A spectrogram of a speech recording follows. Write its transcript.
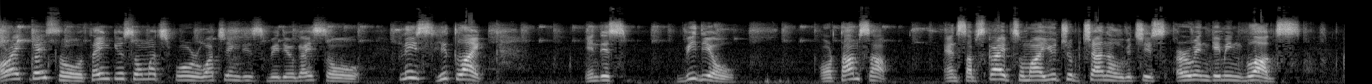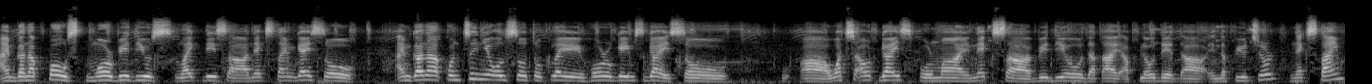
Alright guys, so thank you so much for watching this video guys. So please hit like in this video or thumbs up and subscribe to my YouTube channel which is Erwin Gaming Vlogs. I'm gonna post more videos like this uh, next time guys. So I'm gonna continue also to play horror games guys. So uh, watch out guys for my next uh, video that I uploaded uh, in the future next time.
